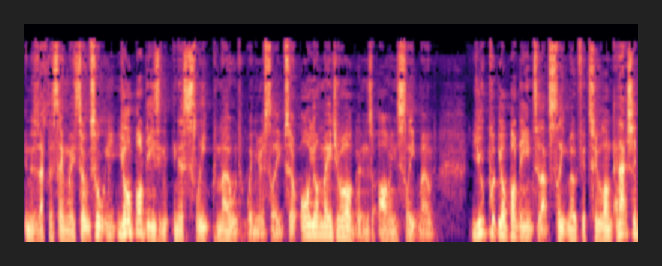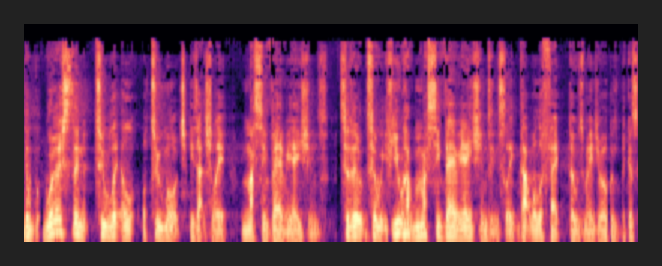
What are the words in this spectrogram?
in exactly the same way. So, so your body is in, in a sleep mode when you're asleep. So all your major organs are in sleep mode. You put your body into that sleep mode for too long. And actually the worse than too little or too much is actually massive variations. So the, so if you have massive variations in sleep, that will affect those major organs because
